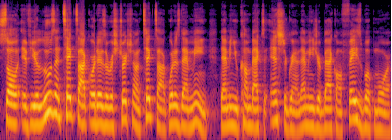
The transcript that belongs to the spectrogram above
So if you're losing TikTok or there's a restriction on TikTok, what does that mean? That means you come back to Instagram. That means you're back on Facebook more.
